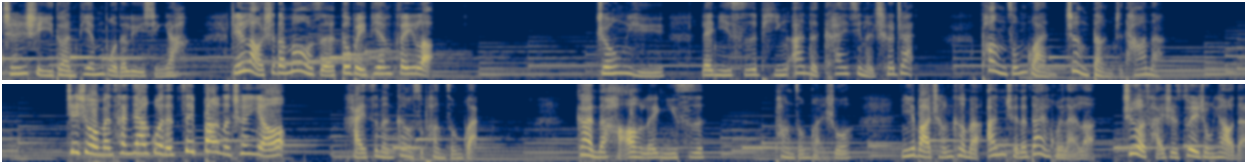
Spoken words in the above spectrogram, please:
真是一段颠簸的旅行呀，连老师的帽子都被颠飞了。终于，雷尼斯平安的开进了车站，胖总管正等着他呢。这是我们参加过的最棒的春游，孩子们告诉胖总管：“干得好，雷尼斯！”胖总管说：“你把乘客们安全的带回来了，这才是最重要的。”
